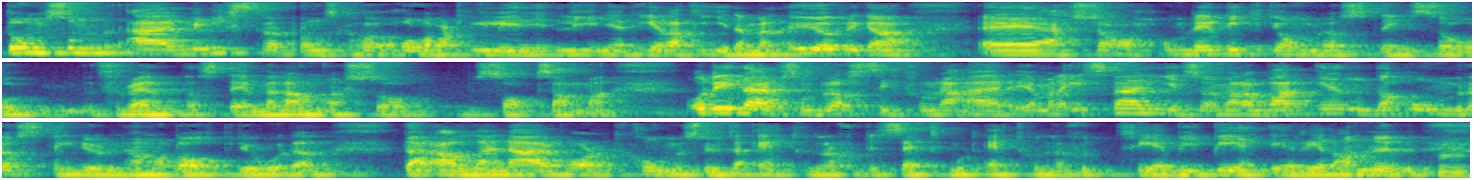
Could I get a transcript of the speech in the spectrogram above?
De som är ministrar de ska hålla partilinjen hela tiden men övriga Eh, så om det är en viktig omröstning så förväntas det, men annars så sak samma. Och det är därför som röstsiffrorna är, jag menar i Sverige så är man varenda omröstning nu den här mandatperioden där alla är närvarande kommer sluta 176 mot 173. Vi vet det redan nu. Mm.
